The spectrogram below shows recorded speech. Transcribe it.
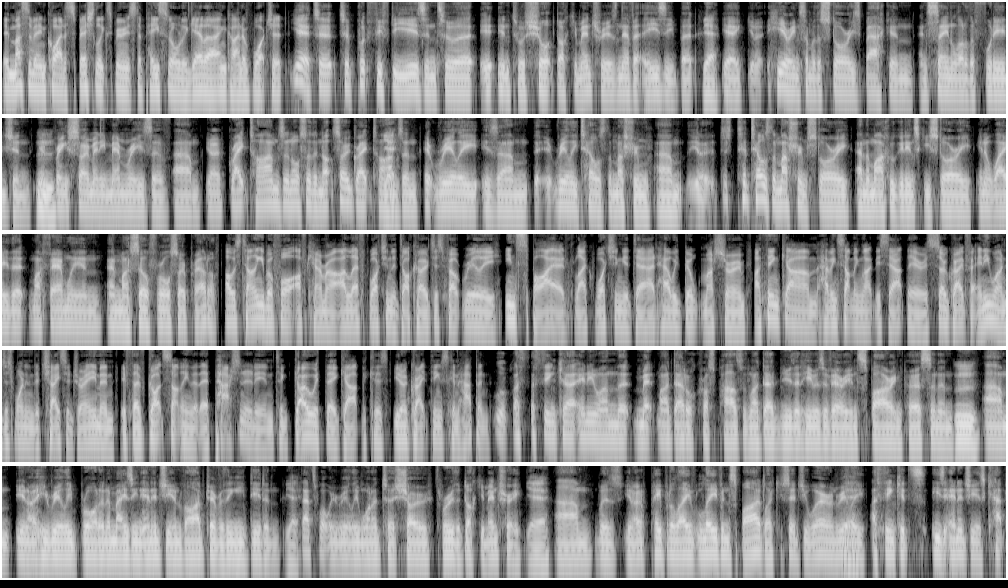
it must have been quite a special experience to piece it all together and kind of watch it. Yeah, to, to put 50 years into a into a short documentary is never easy, but Yeah. yeah, you know, hearing some of the stories back and, and seeing a lot of the footage and Mm. it brings so many memories of um, you know great times and also the not so great times, and it really is um it really tells the mushroom um you know just t- tells the mushroom story and the Michael Gudinski story in a way that my family and and myself are also proud of. I was telling you before off camera, I left watching the doco, just felt really inspired, like watching your dad, how he built Mushroom. I think um, having something like this out there is so great for anyone just wanting to chase a dream. And if they've got something that they're passionate in, to go with their gut because, you know, great things can happen. Look, I, th- I think uh, anyone that met my dad or crossed paths with my dad knew that he was a very inspiring person, and Mm. um, you know he really brought an amazing energy and vibe to everything he did, and Yeah. that's what we really wanted to show through the documentary. Yeah. Um, was you know people to leave, leave inspired, like you said you were, and really Yeah. I think it's his energy is captured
